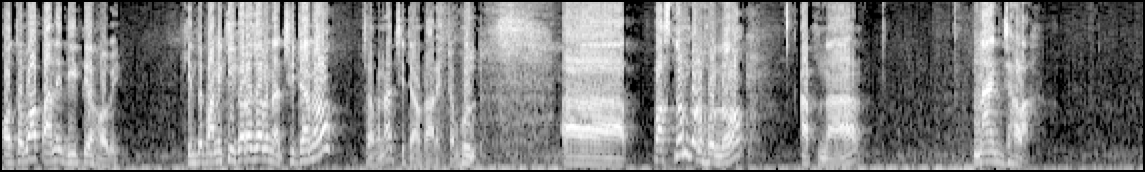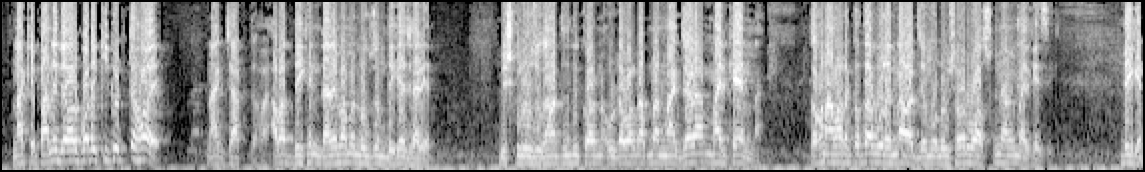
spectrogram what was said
অথবা পানি দিতে হবে। কিন্তু পানি কি করা যাবে না? ছিটানো যাবে না। ছিটানোটা আরেকটা ভুল। পাঁচ নম্বর হলো আপনার নাক ঝাড়া। নাকে পানি দেওয়ার পরে কি করতে হয়? নাক ঝাড়তে হয়। আবার দেখেন ডানে বামে লোকজন দেখে ঝাড়েন। বিশেষ করে যদি করেন উল্টাপাল্টা আপনার নাক ঝাড়া মার খায়েন না। তখন আমার কথা বলেন না আমার যে মৌলবী সবার ওয়াজ শুনে আমি মার খাইছি। দেখেন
